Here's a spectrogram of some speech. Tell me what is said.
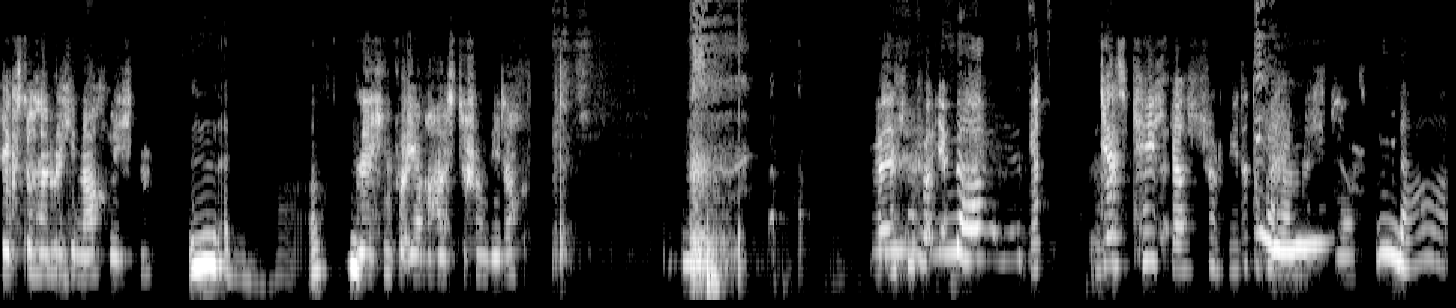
Kriegst du heimliche Nachrichten? Äh, na, Welchen Verehrer hast du schon wieder? Welchen Verehrer? Na, jetzt. Jetzt, jetzt kicherst du schon wieder, du verheimlichst. Na.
